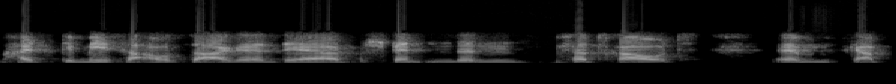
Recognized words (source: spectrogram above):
wahrheitsgemäße Aussage der Spendenden vertraut. Ähm, es gab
